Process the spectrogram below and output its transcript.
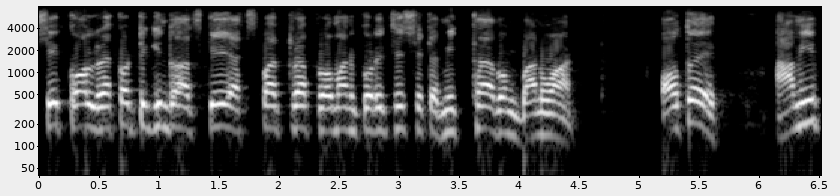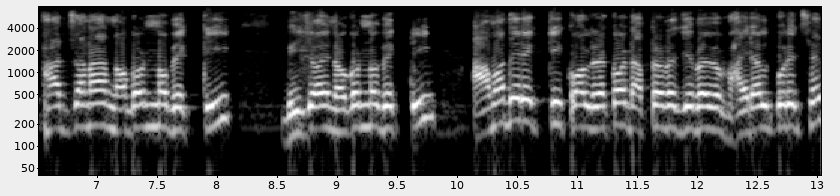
সে কল রেকর্ডটি কিন্তু আজকে এক্সপার্টরা প্রমাণ করেছে, সেটা মিথ্যা এবং বানোয়াট। অতএব, আমি ফারজানা নগণ্য ব্যক্তি, বিজয় নগণ্য ব্যক্তি, আমাদের একটি কল রেকর্ড আপনারা যেভাবে ভাইরাল করেছেন,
